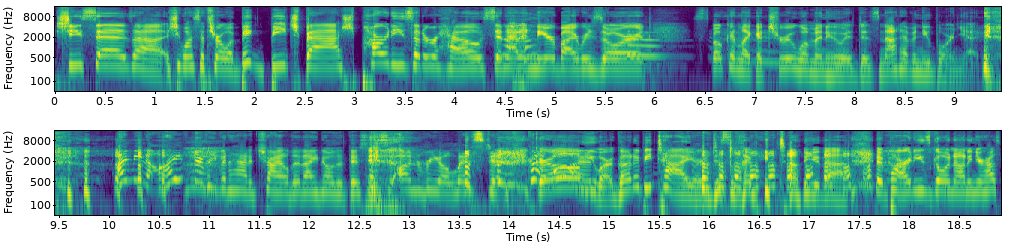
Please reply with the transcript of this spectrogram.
she says uh, she wants to throw a big beach bash, parties at her house, and at a nearby resort. Spoken like a true woman who does not have a newborn yet. I mean, I've never even had a child, and I know that this is unrealistic. Come Girl, on. you are going to be tired. Just let me tell you that. And parties going on in your house.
